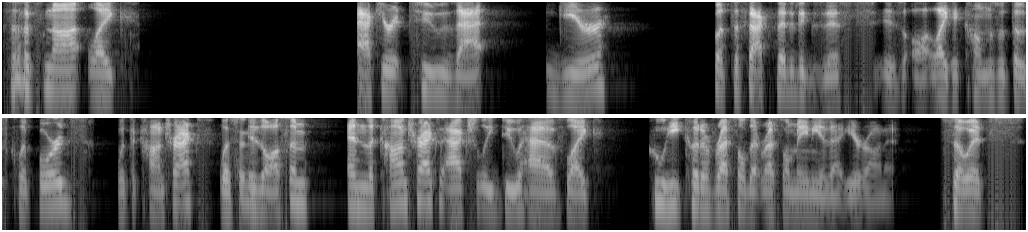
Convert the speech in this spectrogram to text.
so it's not like accurate to that gear but the fact that it exists is like it comes with those clipboards with the contracts Listen, is awesome and the contracts actually do have like who he could have wrestled at WrestleMania that year on it. So it's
